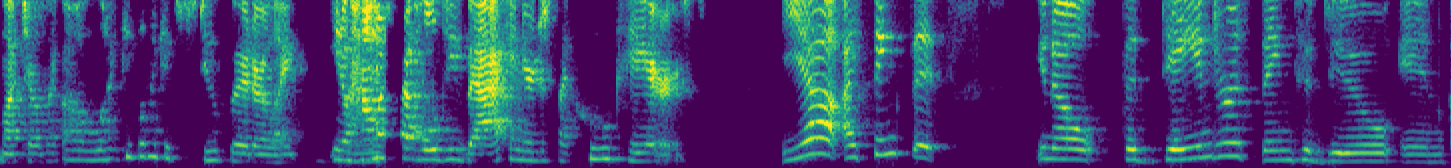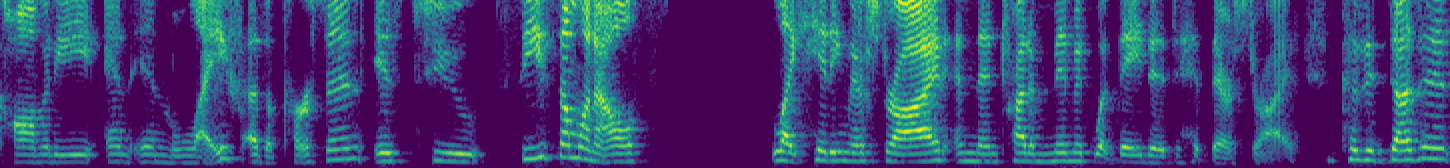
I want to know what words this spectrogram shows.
much i was like oh what if people think it's stupid? or like you know how Mm-hmm. much that holds you back and you're just like who cares? Yeah, I think that, you know, the dangerous thing to do in comedy and in life as a person is to see someone else like hitting their stride and then try to mimic what they did to hit their stride because it doesn't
